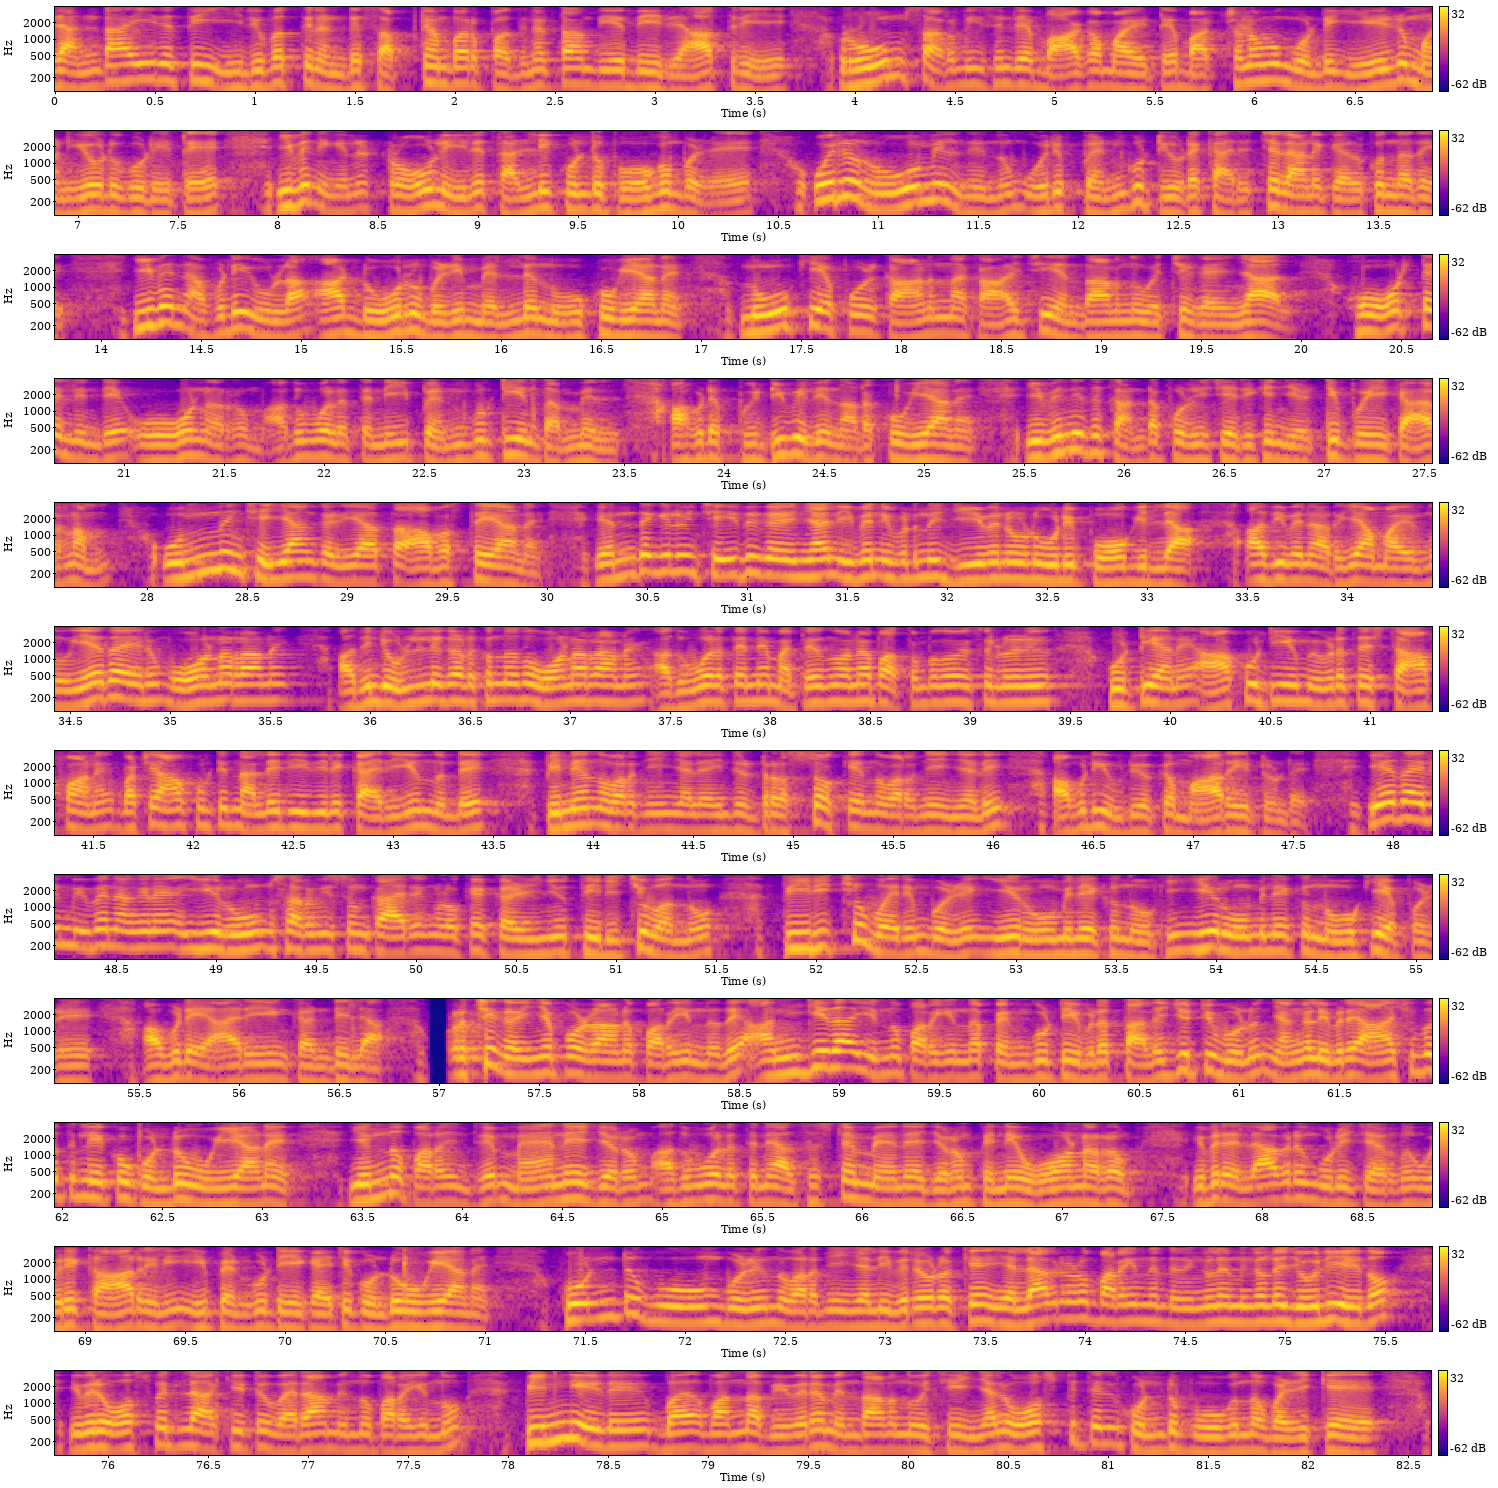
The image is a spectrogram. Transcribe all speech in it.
രണ്ടായിരത്തി ഇരുപത്തിരണ്ട് സെപ്റ്റംബർ പതിനെട്ടാം തീയതി രാത്രി റൂം സർവീസിന്റെ ഭാഗമായിട്ട് ഭക്ഷണവും കൊണ്ട് ഏഴ് മണിയോട് കൂടിയിട്ട് ഇവനിങ്ങനെ ട്രോളിയിൽ തള്ളിക്കൊണ്ട് പോകുമ്പോഴേ ഒരു റൂമിൽ നിന്നും ഒരു പെൺകുട്ടിയുടെ കരച്ചിലാണ് കേൾക്കുന്നത്. ഇവൻ അവിടെയുള്ള ആ ഡോറ് വഴി മെല്ലെ നോക്കുകയാണ്. നോക്കിയപ്പോൾ കാണുന്ന കാഴ്ച എന്താണെന്ന് വെച്ച് കഴിഞ്ഞാൽ ഹോട്ടലിന്റെ ഓണറും അതുപോലെ തന്നെ ഈ പെൺകുട്ടിയും തമ്മിൽ അവിടെ പിടിവലി നടക്കുകയാണ്. ഇവനിത് കണ്ടപ്പോൾ ശരിക്കും ഞെട്ടിപ്പോയി. കാരണം ഒന്നും ചെയ്യാൻ കഴിയാത്ത അവസ്ഥയാണ്. എന്തെങ്കിലും ചെയ്തു കഴിഞ്ഞാൽ ഇവൻ ഇവിടുന്ന് ജീവനോടുകൂടി പോകില്ല. അതിവൻ അറിയാമായിരുന്നു. ഏതായാലും ഓണറാണ് അതിന്റെ ഉള്ളിൽ കിടക്കുന്നത് ഓണറാണ് അതുപോലെ തന്നെ മറ്റേതെന്ന് പറഞ്ഞാൽ പത്തൊമ്പത് വയസ്സുള്ളൊരു കുട്ടിയാണ്. ആ കുട്ടിയും ഇവിടുത്തെ സ്റ്റാഫാണ് പക്ഷേ ആ കുട്ടി നല്ല രീതിയിൽ കരയുന്നുണ്ട്. പിന്നെ എന്ന് പറഞ്ഞു കഴിഞ്ഞാൽ അതിന്റെ ഡ്രസ്സൊക്കെ എന്ന് പറഞ്ഞു കഴിഞ്ഞാൽ അവിടെ ഇവിടെയൊക്കെ മാറിയിട്ടുണ്ട്. ഏതായാലും ഇവൻ അങ്ങനെ ഈ റൂം സർവീസും കാര്യങ്ങളൊക്കെ കഴിഞ്ഞു തിരിച്ചു വന്നു. തിരിച്ചു വരുമ്പോൾ ഈ റൂമിലേക്ക് നോക്കി. ഈ റൂമിലേക്ക് നോക്കിയപ്പോഴേ അവിടെ ആരെയും കണ്ടില്ല. കുറച്ച് കഴിഞ്ഞപ്പോഴാണ് പറയുന്നത് അങ്കിത എന്ന് പറയുന്ന പെൺകുട്ടി ഇവിടെ തലചുറ്റി വീണു. ഞങ്ങൾ ഇവരെ ആശുപത്രിയിലേക്ക് കൊണ്ടുപോവുകയാണ് എന്ന് പറഞ്ഞിട്ട് മാനേജറും അതുപോലെ തന്നെ അസിസ്റ്റന്റ് മാനേജറും പിന്നെ ഓണറും ഇവരെല്ലാവരും കൂടി ചേർന്ന് ഒരു കാറിൽ ഈ പെൺകുട്ടിയെ കയറ്റി കൊണ്ടുപോവുകയാണ്. കൊണ്ടുപോകുമ്പോഴെന്ന് പറഞ്ഞു കഴിഞ്ഞാൽ ഇവരോടൊക്കെ എല്ലാവരോടും പറയുന്നുണ്ട് നിങ്ങൾ നിങ്ങളുടെ ജോലി ചെയ്തോ ഇവർ ഹോസ്പിറ്റലാക്കിയിട്ട് വരാമെന്ന് പറയുന്നു. പിന്നീട് വന്ന വിവരം എന്താണെന്ന് വെച്ച് കഴിഞ്ഞാൽ ഹോസ്പിറ്റലിൽ കൊണ്ടുപോകുന്ന വഴിക്ക്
